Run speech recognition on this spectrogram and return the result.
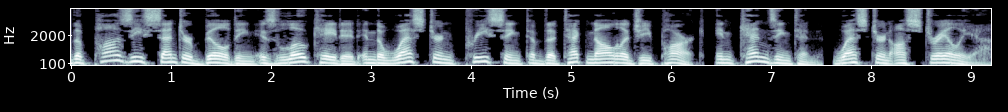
The Pawsey Centre building is located in the western precinct of the Technology Park, in Kensington, Western Australia.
